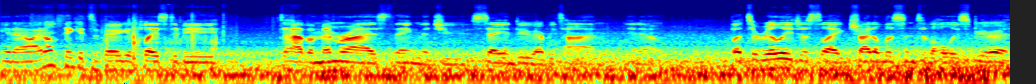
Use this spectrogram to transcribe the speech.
You know, I don't think it's a very good place to be to have a memorized thing that you say and do every time, you know. But to really just like try to listen to the Holy Spirit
